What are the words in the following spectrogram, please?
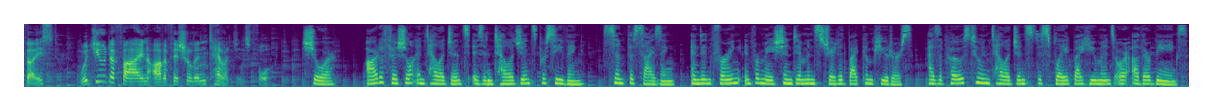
First, would you define artificial intelligence for me? Sure. Artificial intelligence is intelligence perceiving, synthesizing, and inferring information demonstrated by computers, as opposed to intelligence displayed by humans or other beings.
